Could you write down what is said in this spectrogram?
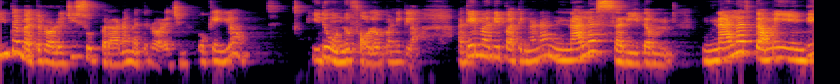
இந்த மெத்தடாலஜி சூப்பரான மெத்தடாலஜி ஓகேங்களா? இது ஒன்று ஃபாலோ பண்ணிக்கலாம். அதே மாதிரி பாத்தீங்கன்னா நல சரிதம் நல தமையேந்தி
